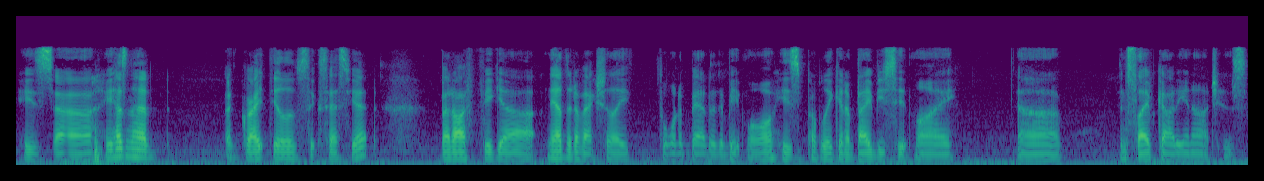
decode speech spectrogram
He's uh, he hasn't had a great deal of success yet, but I figure now that I've actually thought about it a bit more, he's probably going to babysit my uh, enslaved guardian archers.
